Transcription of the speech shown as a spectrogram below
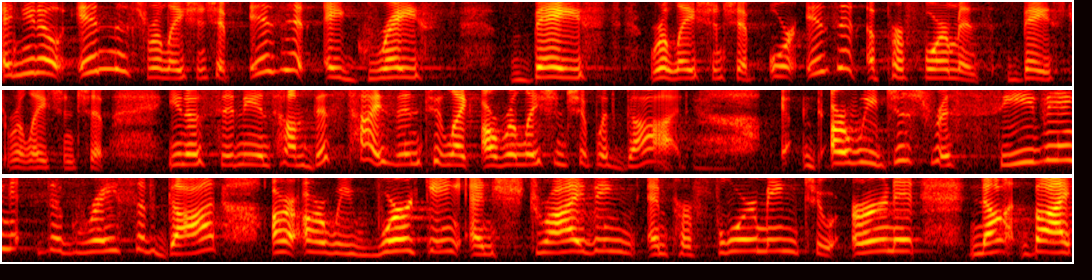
And you know, in this relationship, is it a grace based relationship or is it a performance based relationship? You know, Sydney and Tom, this ties into like our relationship with God. Are we just receiving the grace of God? Or are we working and striving and performing to earn it, not by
